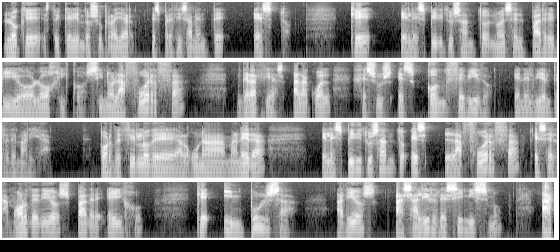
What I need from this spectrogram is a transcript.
lo que estoy queriendo subrayar es precisamente esto, que el Espíritu Santo no es el Padre biológico, sino la fuerza gracias a la cual Jesús es concebido en el vientre de María. Por decirlo de alguna manera, el Espíritu Santo es la fuerza, es el amor de Dios, Padre e Hijo, que impulsa a Dios a salir de sí mismo a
